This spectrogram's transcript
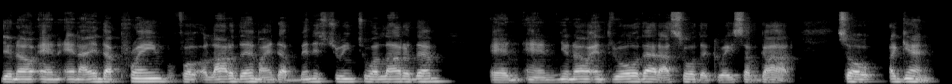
you know, and, and I end up praying for a lot of them. I end up ministering to a lot of them. And, and, you know, and through all that, I saw the grace of God. So again,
